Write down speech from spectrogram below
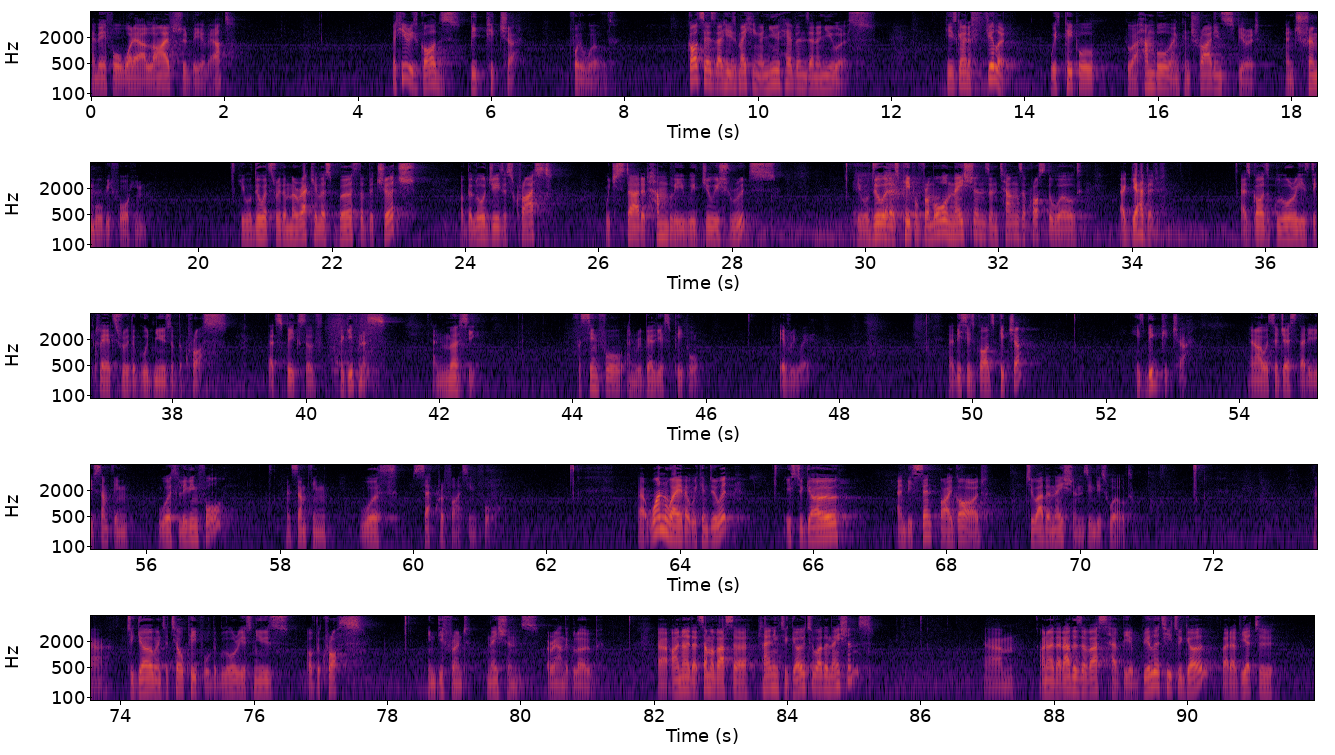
and therefore what our lives should be about. But here is God's big picture for the world. God says that He's making a new heavens and a new earth. He's going to fill it with people who are humble and contrite in spirit and tremble before Him. He will do it through the miraculous birth of the church, of the Lord Jesus Christ, which started humbly with Jewish roots. He will do it as people from all nations and tongues across the world are gathered, as God's glory is declared through the good news of the cross that speaks of forgiveness and mercy for sinful and rebellious people everywhere. Now, this is God's picture, His big picture, and I would suggest that it is something worth living for and something worth sacrificing for. Uh, one way that we can do it is to go and be sent by God to other nations in this world. Uh, to go and to tell people the glorious news of the cross in different nations around the globe. Uh, I know that some of us are planning to go to other nations. Um, I know that others of us have the ability to go, but have yet to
